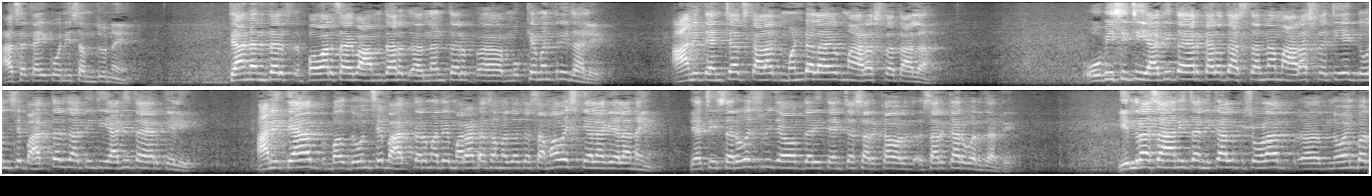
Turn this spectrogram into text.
असं काही कोणी समजू नये. त्यानंतर पवार साहेब आमदार नंतर मुख्यमंत्री झाले. आणि त्यांच्याच काळात मंडल आयोग महाराष्ट्रात आला. ओबीसीची यादी तयार करत असताना महाराष्ट्राची एक दोनशे बहात्तर जातीची यादी तयार केली. आणि त्या ब- दोनशे बहात्तरमध्ये मराठा समाजाचा समावेश केला गेला नाही. याची सर्वस्वी जबाबदारी त्यांच्या सरकारवर सरकारवर जाते. इंदिरा सहानीचा निकाल सोळा नोव्हेंबर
